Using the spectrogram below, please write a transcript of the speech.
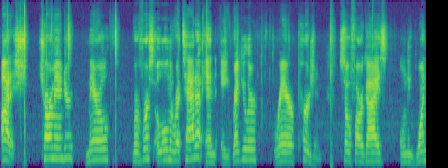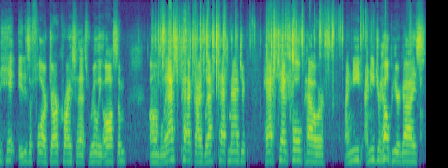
Oddish, Charmander, Meryl, Reverse Alolan Rattata, and a regular rare Persian. So far, guys, only one hit. It is a full art Darkrai, so that's really awesome. Um, last pack, guys. Last pack magic. Hashtag pull power. I need I need your help here, guys.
